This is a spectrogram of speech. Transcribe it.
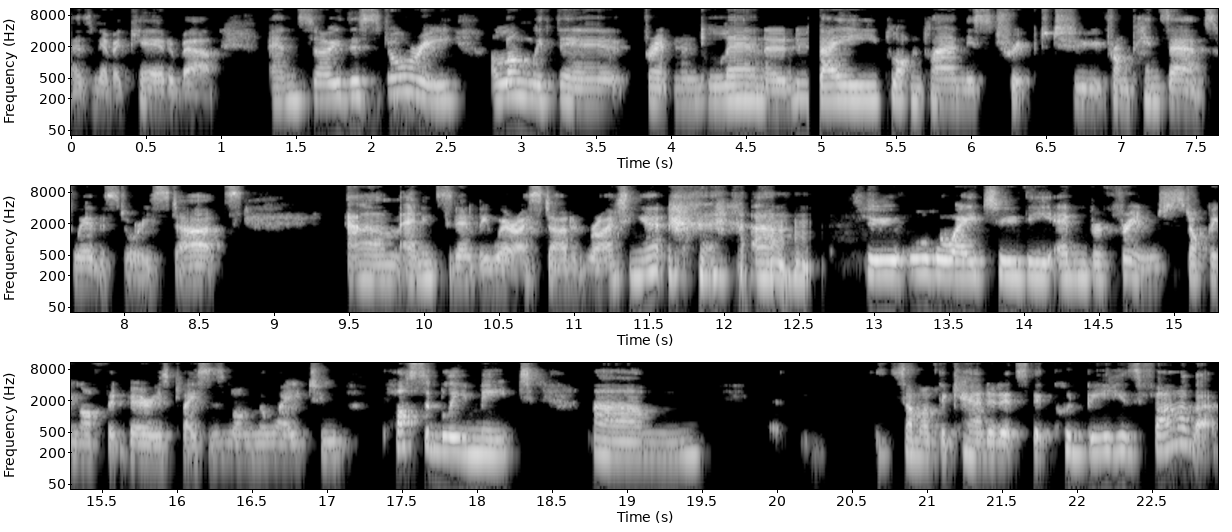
has never cared about. And so the story, along with their friend Leonard, they plot and plan this trip to from Penzance, where the story starts, um, and incidentally where I started writing it, um, to all the way to the Edinburgh Fringe, stopping off at various places along the way to possibly meet. Um, some of the candidates that could be his father.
